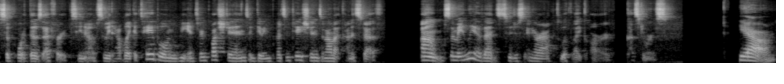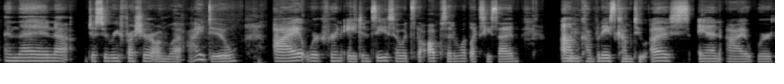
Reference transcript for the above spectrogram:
support those efforts, you know. So we'd have like a table and we'd be answering questions and giving presentations and all that kind of stuff. Um, so mainly events to just interact with like our customers. Yeah. And then uh, just a refresher on what I do I work for an agency. So it's the opposite of what Lexi said. Um, mm-hmm. Companies come to us, and I work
